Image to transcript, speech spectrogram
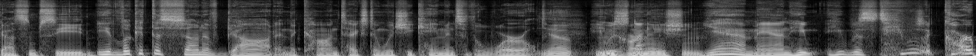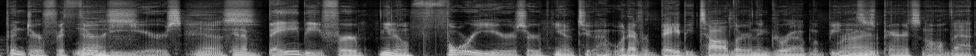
Got some seed. You look at the Son of God in the context in which he came into the world. Yep, He was not- incarnation. yeah, man. He he was he was a carpenter for 30 Yes, years. yes. And a baby for, you know, four years or, you know, two, whatever, baby, toddler, and then grew up, and obedience to his parents and all that.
